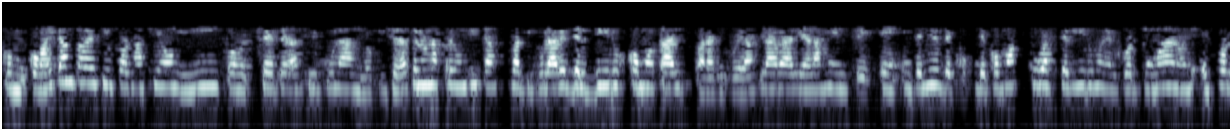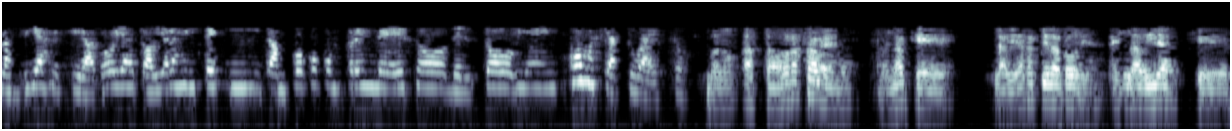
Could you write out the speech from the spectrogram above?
como, como hay tanta desinformación y mitos, etcétera, circulando, quisiera hacer unas preguntitas particulares del virus como tal para que pueda aclararle a la gente eh, en términos de, cómo actúa este virus en el cuerpo humano. Es, por las vías respiratorias, todavía la gente ni tampoco comprende eso del todo bien. ¿Cómo es que actúa esto? Bueno, hasta ahora sabemos, ¿verdad? Que la vía respiratoria es la vía que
